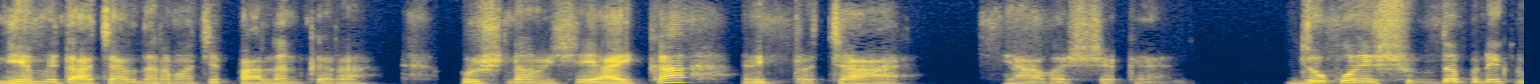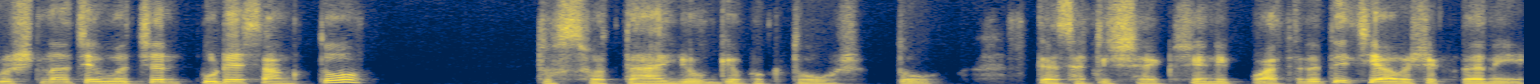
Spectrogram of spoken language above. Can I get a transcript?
नियमित आचार धर्माचे पालन करा. कृष्णाविषयी ऐका आणि प्रचार हे आवश्यक आहे. जो कोणी शुद्धपणे कृष्णाचे वचन पुढे सांगतो तो स्वतः योग्य भक्त होऊ शकतो. त्यासाठी शैक्षणिक पात्रतेची आवश्यकता नाही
